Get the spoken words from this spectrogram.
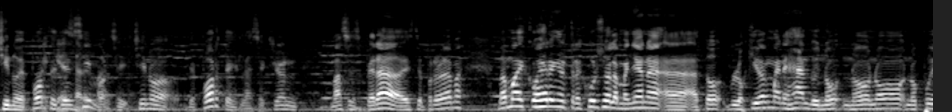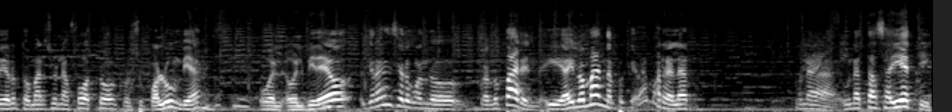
Chino Deportes hacer encima. deporte. Sí, Chino Deportes, la sección más esperada de este programa. Vamos a escoger en el transcurso de la mañana a, a todos los que iban manejando y no, no, no, no pudieron tomarse una foto con su Columbia o el, o el video. Grábenselo cuando, cuando paren y ahí lo mandan porque vamos a regalar una, una taza Yeti.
